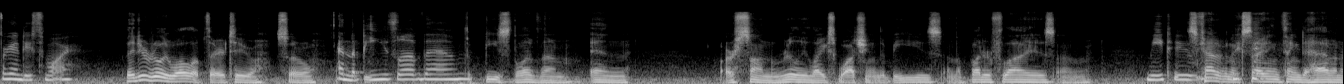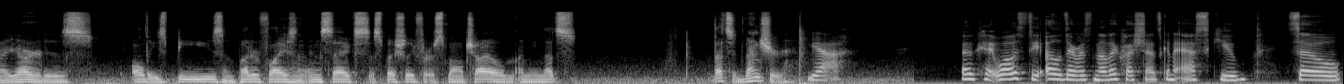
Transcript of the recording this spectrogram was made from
we're going to do some more. They do really well up there too. So And the bees love them. The bees love them, and our son really likes watching the bees and the butterflies, and Me too. it's kind of an exciting thing to have in our yard. Is all these bees and butterflies and insects, especially for a small child. I mean, that's that's adventure. Yeah. Okay, what was the. Oh, there was another question I was going to ask you. So,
